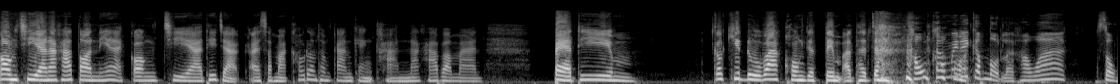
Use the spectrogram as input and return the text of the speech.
กองเชียร์นะคะ ตอนนี้นะกองเชียร์ที่จะอ่าสมัครเข้าร่วมทำการแข่งขันนะคะ ประมาณแปดทีม ก็คิดดูว่าคงจะเต็มอัธจันทร์เขาเขาไม่ได้กำหนดเหรอคะว่าส่ง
